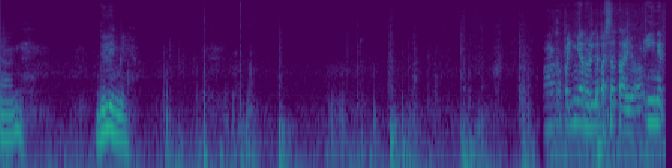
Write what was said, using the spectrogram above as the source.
Yan. Dilim eh. Mga kapanyero, labas na tayo. Ang init.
